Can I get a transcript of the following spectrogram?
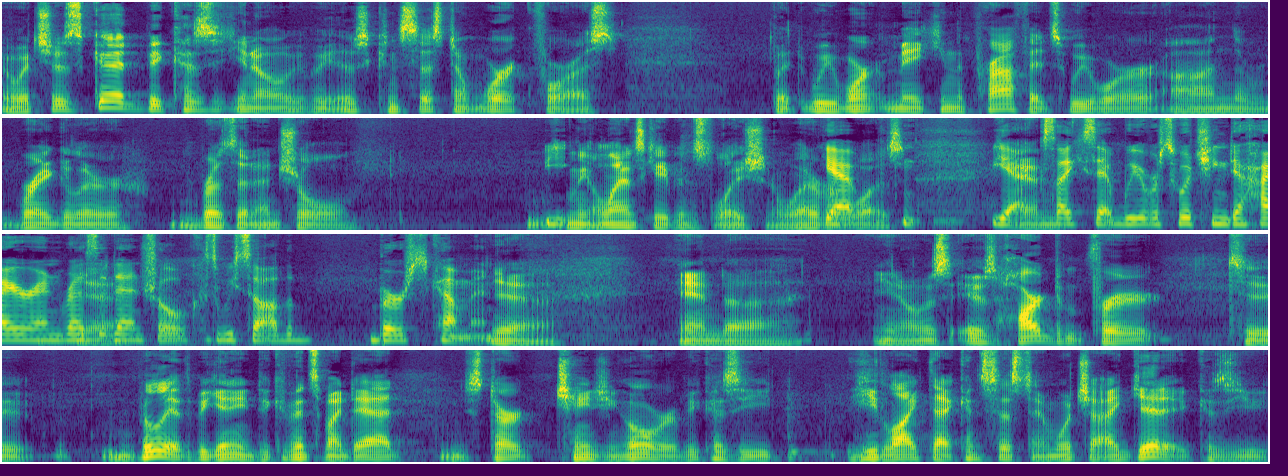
which was good because you know it was consistent work for us but we weren't making the profits we were on the regular residential you know, landscape installation or whatever Yeah, it was Yeah, because like I said, we were switching to higher end residential because we saw the burst coming. yeah and uh you know it was, it was hard to, for to really at the beginning to convince my dad to start changing over because he he liked that consistent which i get it because you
